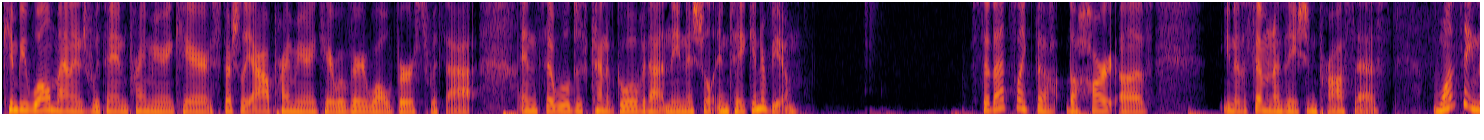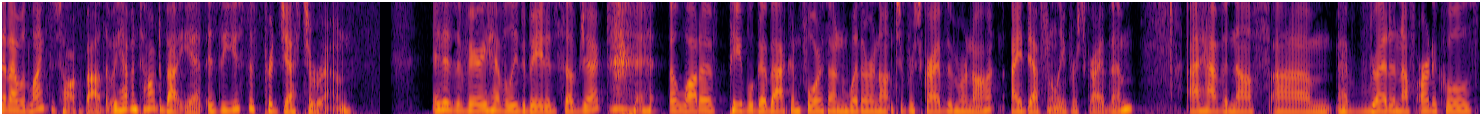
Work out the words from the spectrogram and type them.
can be well managed within primary care, especially our primary care. We're very well versed with that. And so we'll just kind of go over that in the initial intake interview. So that's like the the heart of, you know, the feminization process. One thing that I would like to talk about that we haven't talked about yet is the use of progesterone. It is a very heavily debated subject. a lot of people go back and forth on whether or not to prescribe them or not. I definitely prescribe them. I have enough, um, have read enough articles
